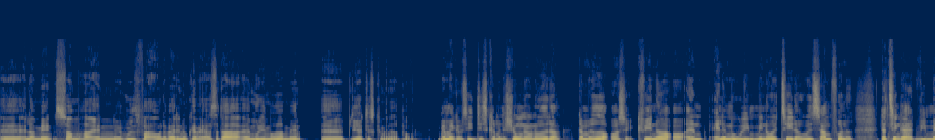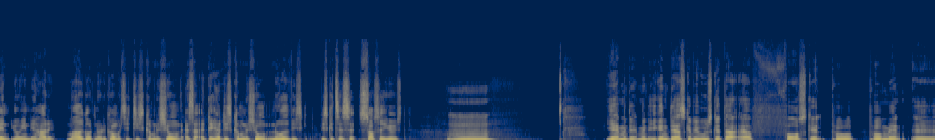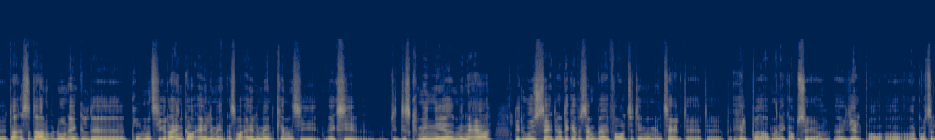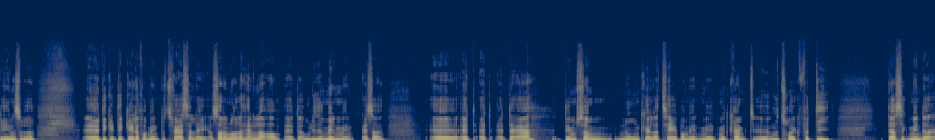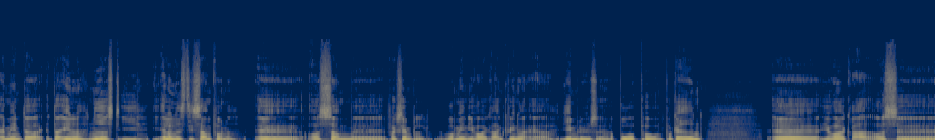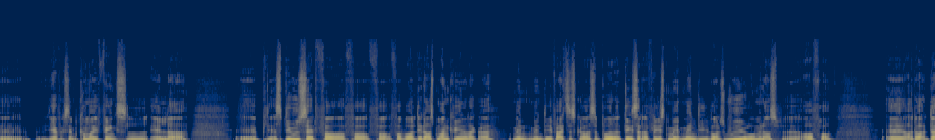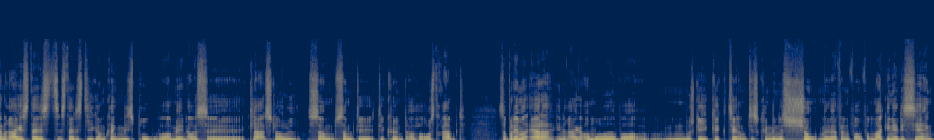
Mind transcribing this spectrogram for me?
øh, eller mænd, som har anden øh, hudfarve, eller hvad det nu kan være. Så der er mulige måder, mænd øh, bliver diskrimineret på. Men man kan jo sige, at diskrimination er jo noget, der, der møder også kvinder og alle mulige minoriteter ude i samfundet. Der tænker jeg, at vi mænd jo egentlig har det meget godt, når det kommer til diskrimination. Altså, er det her diskrimination noget, vi vi skal tage så seriøst? Hmm. Ja, men, det, men igen, der skal vi huske, at der er forskel på, på mænd. Øh, der, altså, der er nogle enkelte øh, problematikker, der angår alle mænd. Altså, hvor alle mænd, kan man sige, ikke sige, de er diskrimineret, men er lidt udsatte. Og det kan fx være i forhold til det med mentalt det, det helbred, om man ikke opsøger øh, hjælp og, og, og går til lægen osv. Øh, det, det gælder for mænd på tværs af lag. Og så er der noget, der handler om, at der er ulighed mellem mænd. Altså, øh, at, at, at der er dem, som nogen kalder tabermænd med, med et grimt øh, udtryk, fordi der er segmenter af mænd, der, der ender nederst i, i allernederst i samfundet, øh, og som øh, for eksempel, hvor mænd i højere grad end kvinder er hjemløse og bor på, på gaden, øh, i højere grad også øh, ja, for eksempel kommer i fængsel, eller øh, bliver, altså bliver udsat for, for, for, for vold. Det er der også mange kvinder, der gør men, men det er faktisk også, både dels er der flest mandlige voldsudøvere, men også øh, ofre. Øh, Øh, og der, der er en række statistikker omkring misbrug, hvor mænd også øh, klart slår ud som, som det, det kønt og er hårdest ramt. Så på den måde er der en række områder, hvor måske ikke kan tale om diskrimination, men i hvert fald en form for marginalisering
